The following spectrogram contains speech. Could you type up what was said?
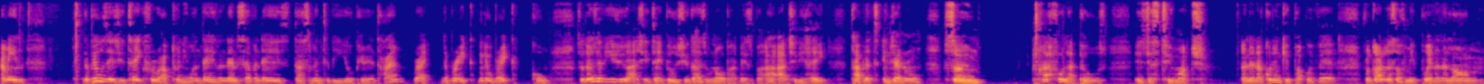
I mean, the pills is you take throughout 21 days and then seven days, that's meant to be your period time, right? The break, the little break. Cool. So those of you who actually take pills, you guys will know about this, but I actually hate tablets in general. So I feel like pills is just too much and then I couldn't keep up with it, regardless of me putting an alarm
